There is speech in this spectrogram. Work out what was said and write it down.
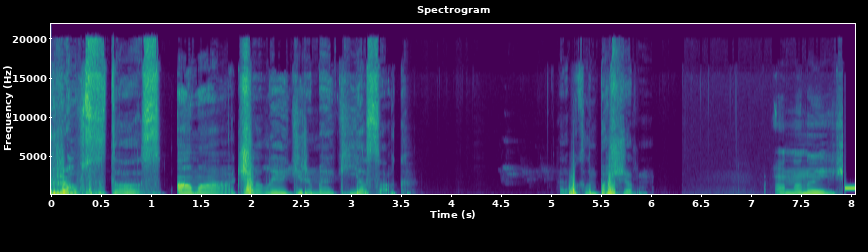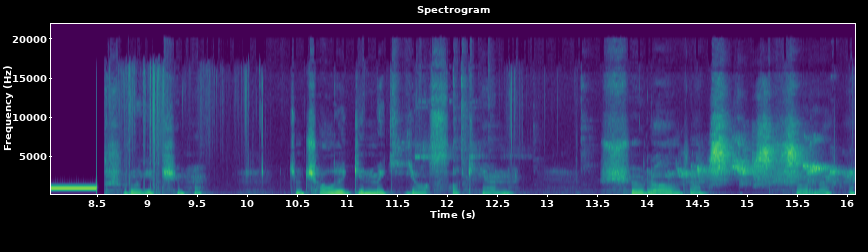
Brawl ama çalıya girmek yasak. Hadi bakalım başlayalım. Ananı şuraya geçeyim. Heh. Şimdi çalıya girmek yasak yani. Şöyle alacağım. Şöyle. heh.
